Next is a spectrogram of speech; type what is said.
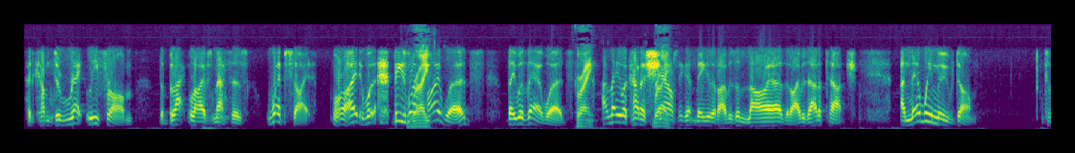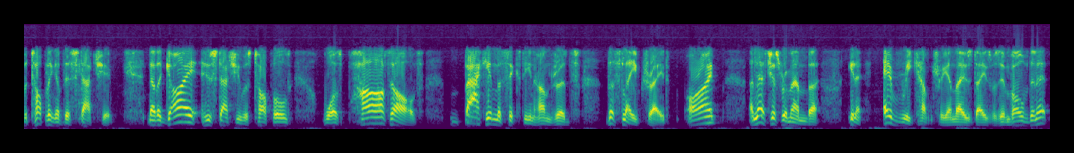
had come directly from the Black Lives Matters website. All right? These weren't right. my words. They were their words. Right. And they were kind of shouting right. at me that I was a liar, that I was out of touch. And then we moved on to the toppling of this statue. Now, the guy whose statue was toppled was part of, back in the 1600s, the slave trade. All right? And let's just remember, you know, every country in those days was involved in it.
